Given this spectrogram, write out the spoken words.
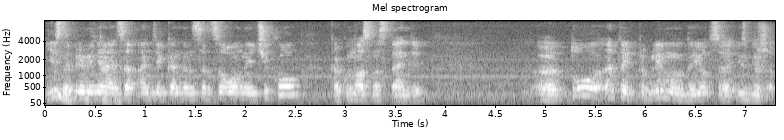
Если применяется антиконденсационный чехол, как у нас на стенде, э, то этой проблемы удается избежать.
